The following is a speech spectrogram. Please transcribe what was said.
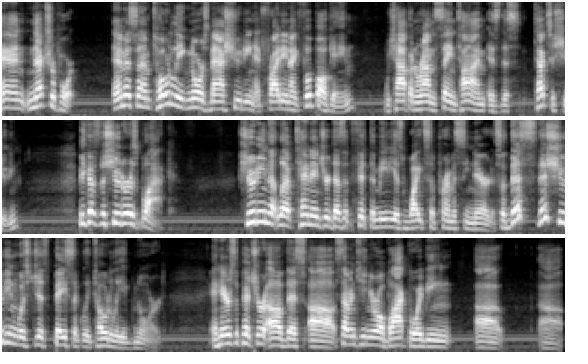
And next report MSM totally ignores mass shooting at Friday night football game, which happened around the same time as this Texas shooting, because the shooter is black. Shooting that left 10 injured doesn't fit the media's white supremacy narrative. So this this shooting was just basically totally ignored. And here's a picture of this 17 uh, year old black boy being uh, uh,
